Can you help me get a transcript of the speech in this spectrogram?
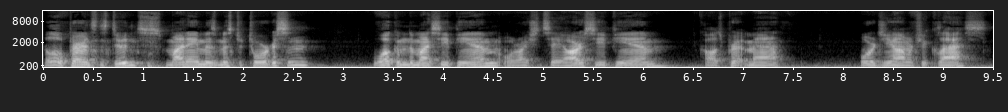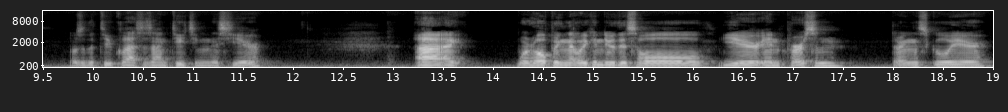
Hello, parents and students. My name is Mr. Torgesen. Welcome to my CPM, or I should say our CPM, College Prep Math, or Geometry class. Those are the two classes I'm teaching this year. Uh, we're hoping that we can do this whole year in person during the school year.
